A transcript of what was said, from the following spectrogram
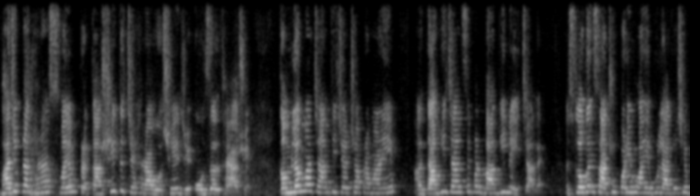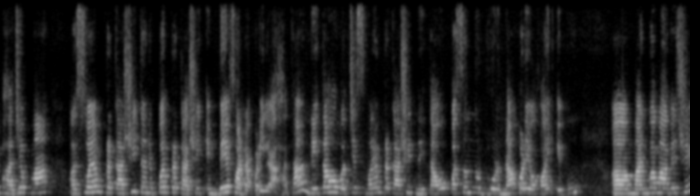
ભાજપના ઘણા સ્વયં પ્રકાશિત ચહેરાઓ છે જે ઓઝલ થયા છે. કમલમમાં ચાલતી ચર્ચા પ્રમાણે દાગી ચાલશે પણ બાગી નહીં ચાલે. સ્લોગન સાચું પડ્યું હોય એવું લાગે છે. ભાજપમાં સ્વયં પ્રકાશિત અને પરપ્રકાશિત એમ બે ફાટા પડી ગયા હતા. નેતાઓ વચ્ચે સ્વયં પ્રકાશિત નેતાઓ પસંદનો ઢોળ ન પડ્યો હોય એવું માનવામાં આવે છે.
